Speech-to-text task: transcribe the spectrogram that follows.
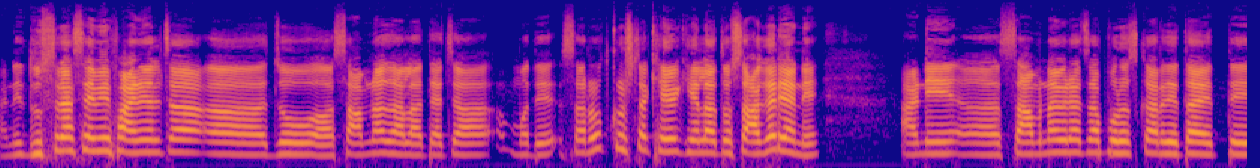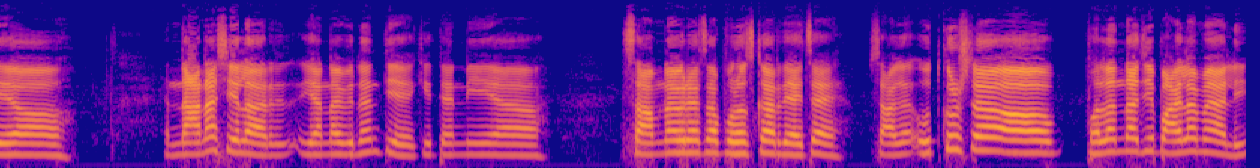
आणि दुसऱ्या सेमीफायनलचा जो सामना झाला त्याच्यामध्ये सर्वोत्कृष्ट खेळ केला तो सागर याने. आणि सामनावीराचा पुरस्कार देत आहेत ते नाना शेलार यांना विनंती आहे की त्यांनी सामनावीराचा पुरस्कार द्यायचा आहे. सागर उत्कृष्ट फलंदाजी पाहायला मिळाली.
